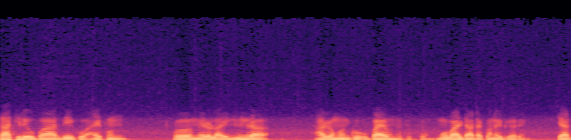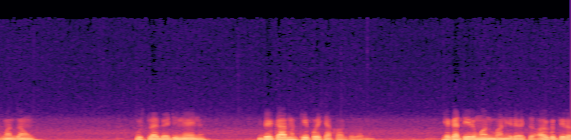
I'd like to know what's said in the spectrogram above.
साथीले उपहार दिएको आइफोन अब मेरो लागि निन्द्रा आगमनको उपाय हुनसक्छ मोबाइल डाटा कनेक्ट गरेँ। च्याटमा जाउँ। उसलाई भेटिने होइन। बेकारमा के पैसा खर्च गर्ने? एकातिर मन भनिरहेछ। अर्कोतिर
